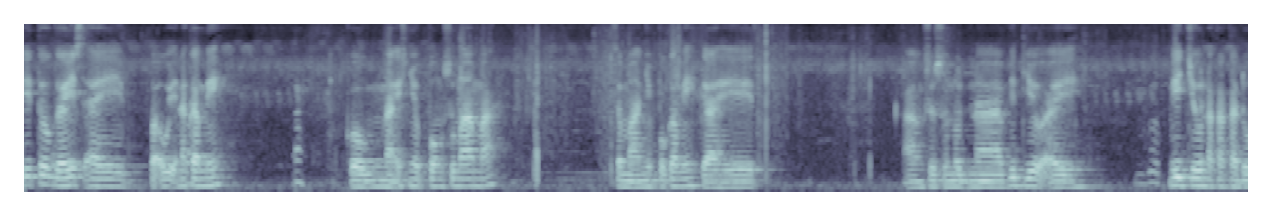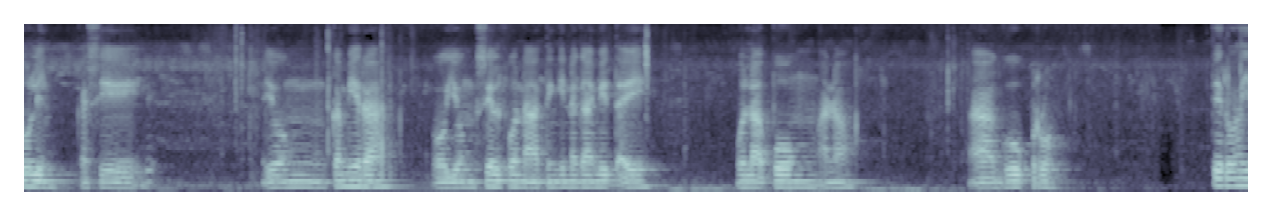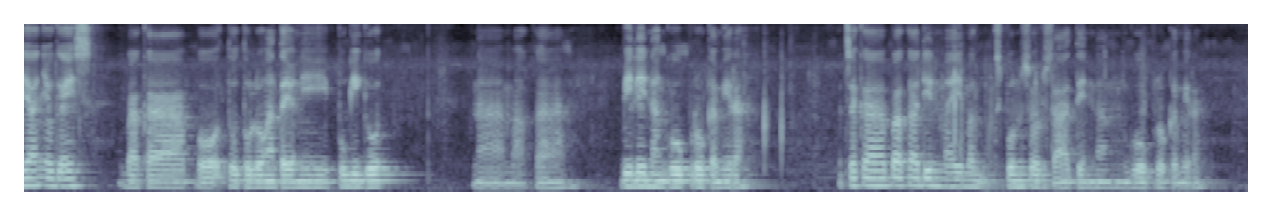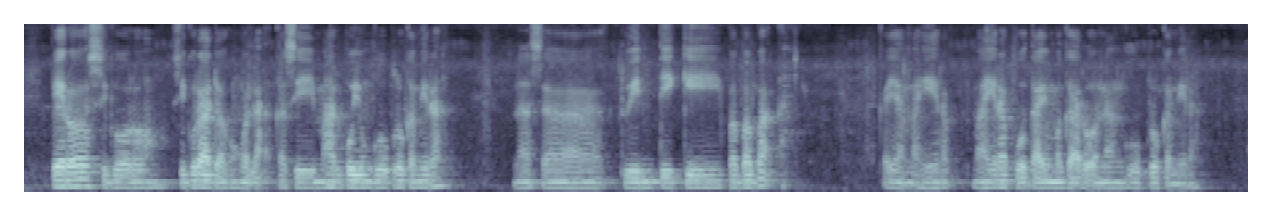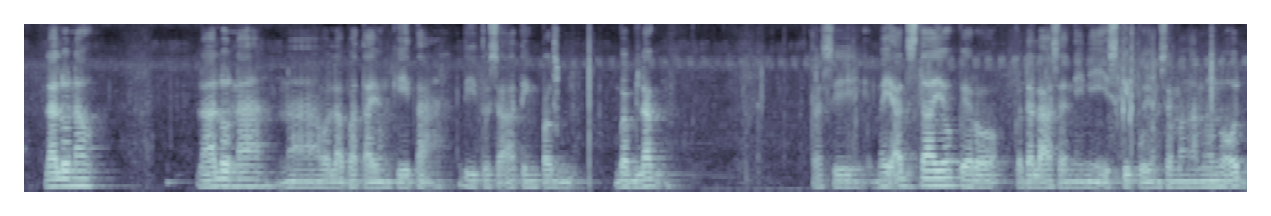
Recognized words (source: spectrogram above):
Dito guys ay pauwi na kami. Kung nais nyo pong sumama, samahan nyo po kami kahit ang susunod na video ay medyo nakakaduling kasi yung camera o yung cellphone na ating ginagamit ay wala pong ano ah, GoPro. Pero hayaan nyo guys, baka po tutulungan tayo ni Pugigot na makabili ng GoPro camera. At saka baka din may mag-sponsor sa atin ng GoPro camera. Pero siguro, sigurado akong wala kasi mahal po yung GoPro camera. Nasa 20k pababa. Kaya mahirap, mahirap po tayong magkaroon ng GoPro camera. Lalo na lalo na na wala pa tayong kita dito sa ating pag-vlog. Kasi may ads tayo pero kadalasan ini-skip po yung sa mga manonood.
